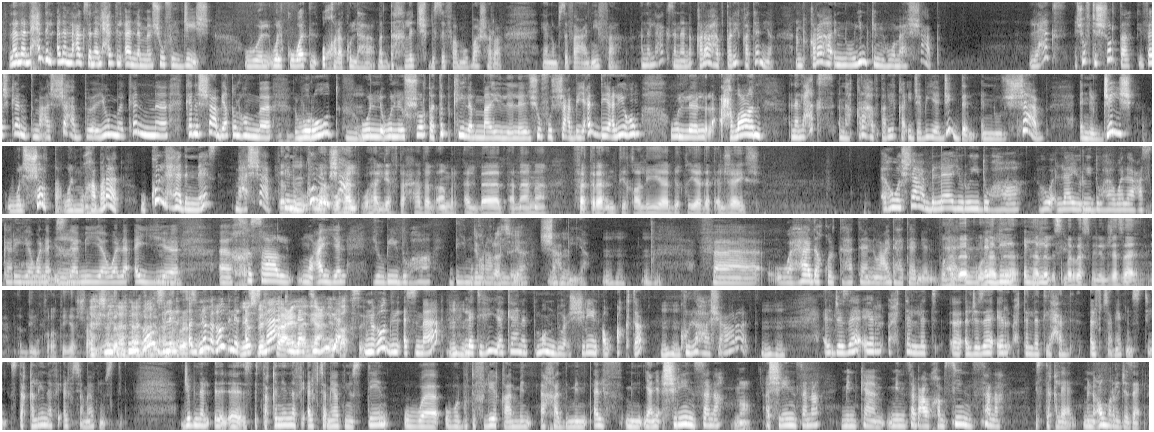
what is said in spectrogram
لا أنا لحد الان العكس أنا لحد الآن لما نشوف الجيش وال- والقوات الأخرى كلها ما تدخلتش بصفة مباشرة يعني بصفة عنيفة أنا العكس أنا نقراها بطريقة تانية. نقراها إنه يمكن هو مع الشعب. العكس شفت الشرطة كيفاش كانت مع الشعب يوم كان كان الشعب يعطي لهم ورود وال- والشرطة تبكي لما يشوفوا الشعب يعدي عليهم والاحضان أنا العكس أنا أقرأها بطريقة إيجابية جدا إنه الشعب إنه الجيش والشرطة والمخابرات وكل هذا الناس مع الشعب. لأنه كله شعب وهل وهل يفتح هذا الأمر الباب أمام فترة انتقالية بقيادة الجيش؟ هو الشعب لا يريدها هو لا يريدها ولا عسكرية ولا إسلامية ولا أي آه، خصال معين يريدها ديمقراطية. شعبية. ف وهذا قلتها تاني وأعيدها ثانيا وهذا اللي- وهذا اللي- هذا الاسم الرسمي للجزائر يعني الديمقراطية الشعبية. هذا نعود لل... نعود للأسماء التي يعني هي تقصد. نعود للأسماء التي هي كانت منذ عشرين أو أكثر. كلها شعارات. الجزائر احتلت آه، الجزائر احتلت لحد 1962 استقلينا في 1962 جبنا ال- آه، استقلينا في 1962 و- وبوتفليقة من أخذ من ألف من يعني 20 سنة. نعم. 20 سنة من كام؟ من 57 سنة. استقلال من عمر الجزائر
